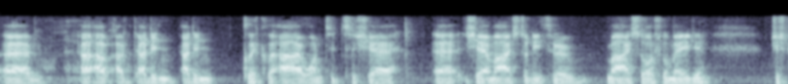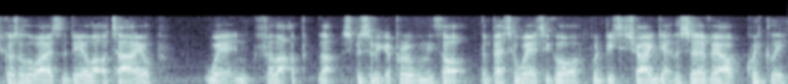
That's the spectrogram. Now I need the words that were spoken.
Um, I, I, I, didn't I didn't click that I wanted to share uh, share my study through my social media, just because otherwise there'd be a lot of tie up waiting for that that specific approval. And we thought the better way to go would be to try and get the survey out quickly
